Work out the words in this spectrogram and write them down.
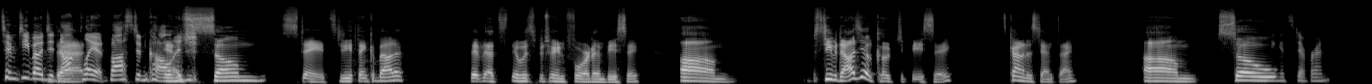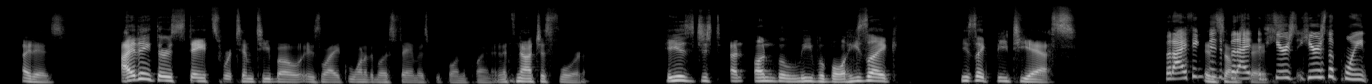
Tim Tebow did not play at Boston in College. some states. Did you think about it? That's it was between Florida and BC. Um, Steve Addazio coached at BC. It's kind of the same thing. Um, I so think it's different. it is. I think there's states where Tim Tebow is like one of the most famous people on the planet, and it's not just Florida. He is just an unbelievable. He's like, he's like BTS. But I think in that but I here's here's the point.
